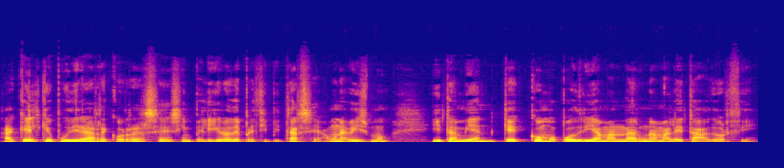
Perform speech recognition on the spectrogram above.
aquel que pudiera recorrerse sin peligro de precipitarse a un abismo, y también que cómo podría mandar una maleta a Dorothy.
